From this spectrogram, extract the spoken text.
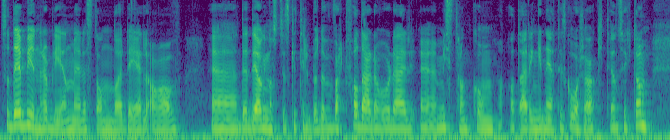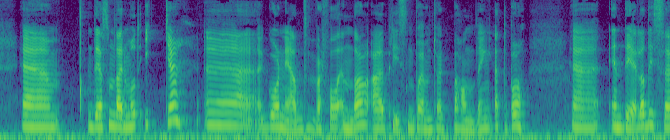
Så det begynner å bli en mer standard del av eh, det diagnostiske tilbudet, i hvert fall der det hvor det er eh, mistanke om at det er en genetisk årsak til en sykdom. Eh, det som derimot ikke eh, går ned, i hvert fall enda, er prisen på eventuelt behandling etterpå. Eh, en del av disse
